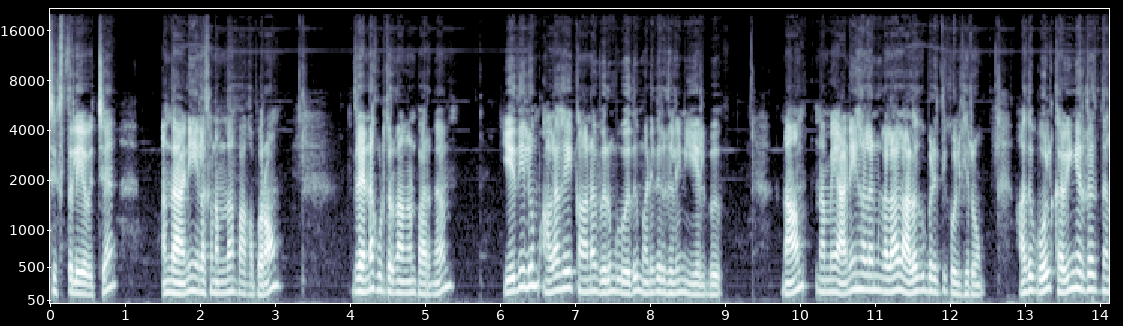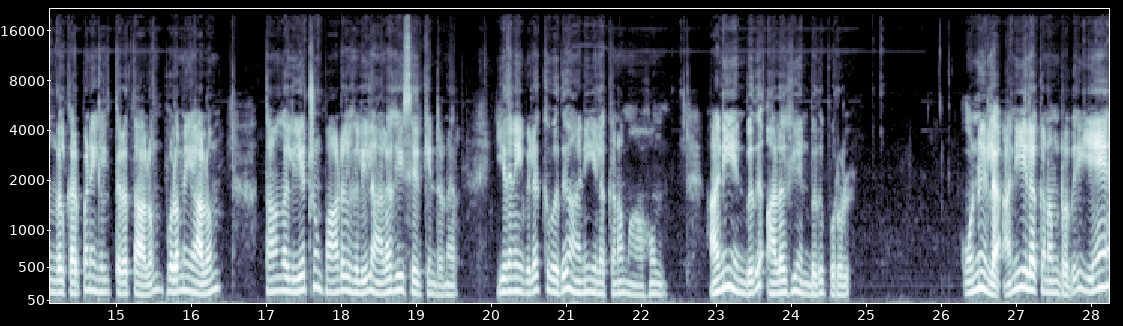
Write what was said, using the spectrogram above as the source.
சிக்ஸ்த்துலேயே வச்சு அந்த அணி இலக்கணம் தான் பார்க்க போகிறோம் இதில் என்ன கொடுத்துருக்காங்கன்னு பாருங்கள் எதிலும் அழகை காண விரும்புவது மனிதர்களின் இயல்பு. நாம் நம்மை அணிகலன்களால் அழகுபடுத்தி கொள்கிறோம். அதுபோல் கவிஞர்கள் தங்கள் கற்பனைகள் திறத்தாலும் புலமையாலும் தாங்கள் இயற்றும் பாடல்களில் அழகை சேர்க்கின்றனர். இதனை விளக்குவது அணி இலக்கணம் ஆகும். அணி என்பது அழகு என்பது பொருள். ஒன்றும் இல்லை அணி இலக்கணம்ன்றது ஏன்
